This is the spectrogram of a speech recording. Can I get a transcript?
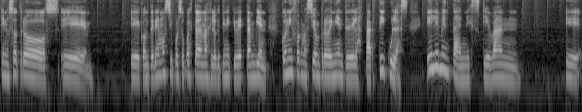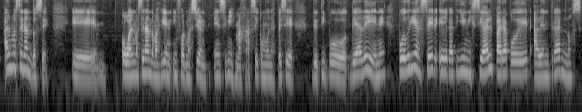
que nosotros eh, eh, contenemos y por supuesto además lo que tiene que ver también con información proveniente de las partículas elementales que van almacenándose o almacenando más bien información en sí misma, así como una especie de tipo de ADN, podría ser el gatillo inicial para poder adentrarnos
